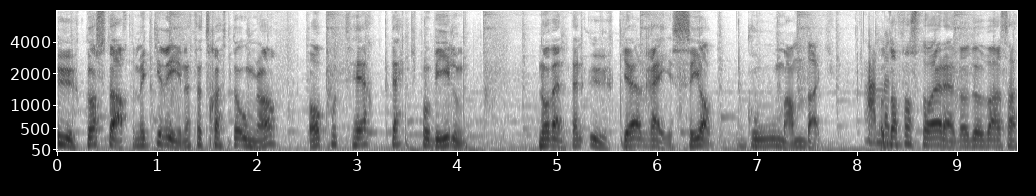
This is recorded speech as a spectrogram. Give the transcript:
Uka starter med grinete, trøtte unger og potert dekk på bilen. Nå venter en uke reisejobb. God mandag. Ja, Og da forstår jeg det. Da du bare sa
